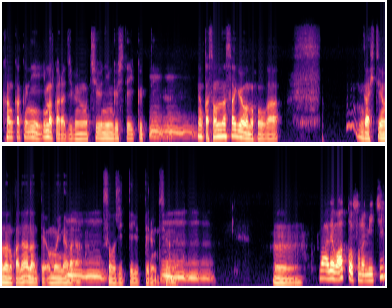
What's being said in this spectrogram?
感覚に今から自分をチューニングしていくってうんいうう、ん。なんかそんな作業の方が、が必要なのかななんて思いながら掃除って言ってるんですよね。うんうんうん。うん。まあでも、あとその道っ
